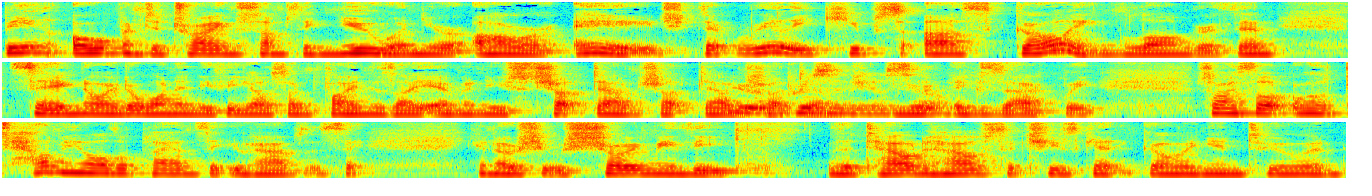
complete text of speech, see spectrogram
being open to trying something new when you're our age that really keeps us going longer than saying, "No, I don't want anything else. I'm fine as I am." And you shut down, shut down, You shut down. yourself. exactly. So I thought, well, tell me all the plans that you have. To say, you know, she was showing me the the townhouse that she's get going into, and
